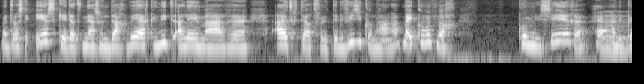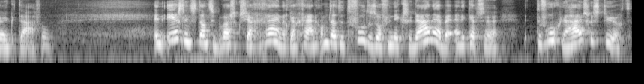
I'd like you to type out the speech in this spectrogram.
Maar het was de eerste keer dat ik na zo'n dag werken... niet alleen maar eh, uitgeteld voor de televisie kon hangen... maar ik kon ook nog communiceren hè, aan de Mhm. keukentafel. In eerste instantie was ik chagrijnig, chagrijnig, omdat het voelde alsof we niks gedaan hebben. En ik heb ze te vroeg naar huis gestuurd.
